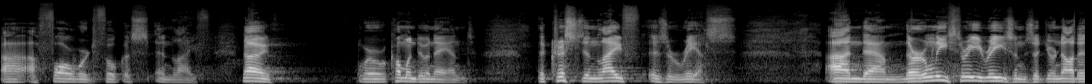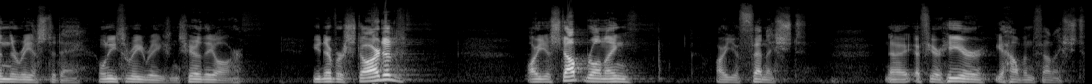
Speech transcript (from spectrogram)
a, a forward focus in life. Now, we're coming to an end. The Christian life is a race. And um, there are only three reasons that you're not in the race today. Only three reasons. Here they are. You never started or you stopped running, or you finished. Now, if you're here, you haven't finished.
